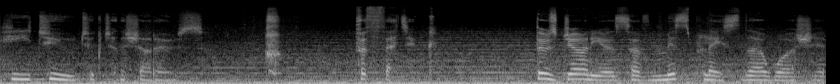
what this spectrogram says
He too took to the shadows. Pathetic. Those journeyers have misplaced their worship.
